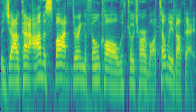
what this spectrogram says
the job kind of on the spot during a phone call with Coach Harbaugh. Tell me about that.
